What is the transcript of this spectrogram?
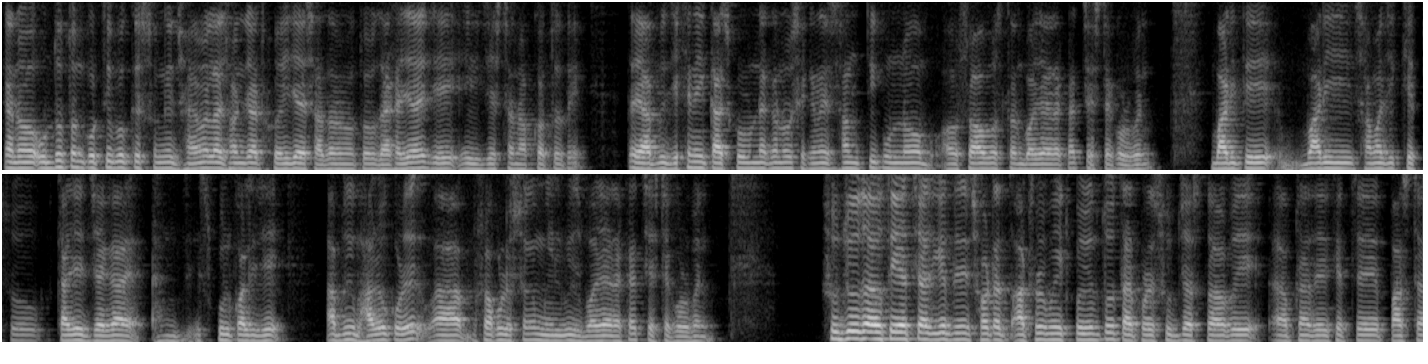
কেন, ঊর্ধ্বতন কর্তৃপক্ষের সঙ্গে ঝামেলা ঝঞ্ঝাট হয়ে যায় সাধারণত দেখা যায় যে, এই জ্যেষ্ঠা নক্ষত্রতে। তাই আপনি যেখানেই কাজ করুন না কেন, সেখানে শান্তিপূর্ণ সহাবস্থান বজায় রাখার চেষ্টা করবেন। বাড়িতে, বাড়ি, সামাজিক ক্ষেত্র, কাজের জায়গায়, স্কুল, কলেজে আপনি ভালো করে সকলের সঙ্গে মিলমিশ বজায় রাখার চেষ্টা করবেন। সূর্যোদয় হতে যাচ্ছে আজকের দিনে ছটা আঠেরো মিনিট পর্যন্ত, তারপরে সূর্যাস্ত হবে আপনাদের ক্ষেত্রে পাঁচটা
